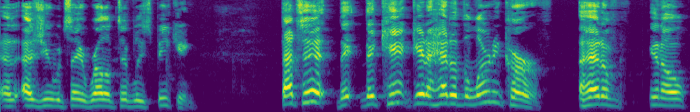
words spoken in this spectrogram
As, you would say, relatively speaking. That's it. They, they can't get ahead of the learning curve, ahead of, you know,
